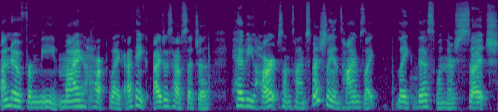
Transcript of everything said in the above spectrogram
I know for me, my heart, like I think I just have such a heavy heart sometimes, especially in times like like this when there's such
